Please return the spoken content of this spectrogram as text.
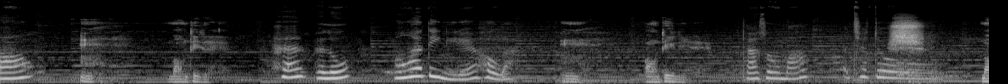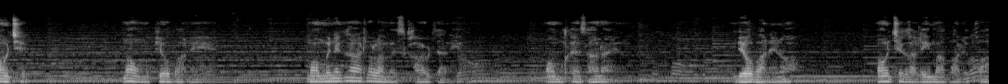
မောင် อืมမောင်တိတယ် ဟမ်ဘယ်လိုမောင်ကတည်နေတယ်ဟုတ်လား อืมမောင်တိနေတယ် ဒါဆိုမောင်အချစ်တို့ မောင်ချစ်မောင်မပြောပါနဲ့မောင်မင်းကထွက်လာမယ့်စကားတော့တန်နေမောင်မခံစားနိုင်ဘူးမပြောပါနဲ့နော်မောင်ချစ်ကလိမ့်မှာပါတယ်ကွာ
